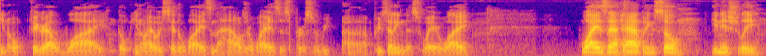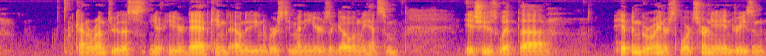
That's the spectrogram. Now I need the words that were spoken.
you know figure out why. The, you know, I always say the why is in the hows or why is this person re, uh, presenting this way or why why is that happening? So initially, kind of run through this. Your, your, dad came down to the university many years ago, and we had some issues with uh, hip and groin or sports hernia injuries, and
